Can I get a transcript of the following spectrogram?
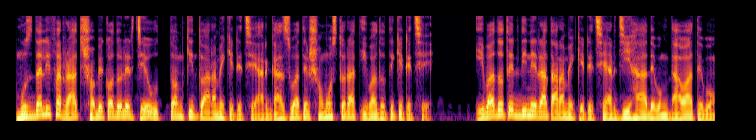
মুজদালিফার রাত শবে কদলের চেয়ে উত্তম কিন্তু আরামে কেটেছে, আর গাজওয়াতের সমস্ত রাত ইবাদতে কেটেছে। ইবাদতের দিনে রাত আরামে কেটেছে, আর জিহাদ এবং দাওয়াত এবং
